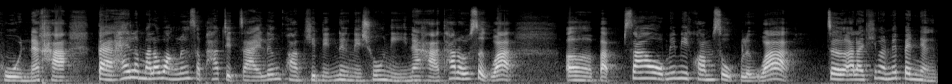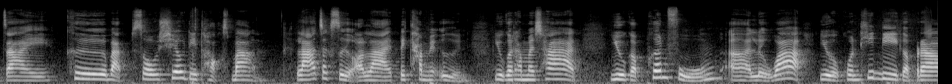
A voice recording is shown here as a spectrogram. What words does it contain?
คูณนะคะ แต่ให้เรามาระวังเรื่องสภาพจิตใจเรื่องความคิดนิดนึงในช่วงนี้นะคะ ถ้าเรารู้สึกว่าแบบเศร้าไม่มีความสุขหรือว่าเจออะไรที่มันไม่เป็นอย่างใจ คือแบบโซเชียลดีท็อกซ์บ้าง ล้าจากสื่อออนไลน์ไปทำอย่างอื่น อยู่กับธรรมชาติ อยู่กับเพื่อนฝูงหรือว่าอยู่กับคนที่ดีกับเรา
